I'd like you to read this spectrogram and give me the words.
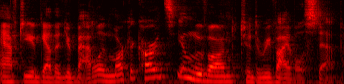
After you've gathered your battle and market cards, you'll move on to the revival step.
